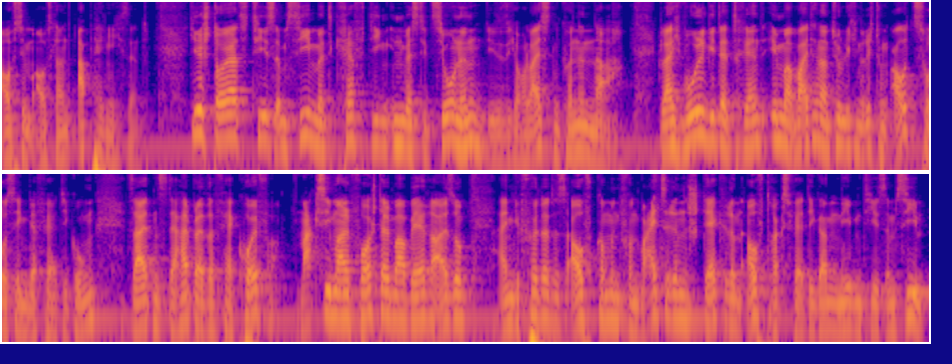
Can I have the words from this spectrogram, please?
aus dem Ausland abhängig sind. Hier steuert TSMC mit kräftigen Investitionen, die sie sich auch leisten können, nach. Gleichwohl geht der Trend immer weiter natürlich in Richtung Outsourcing der Fertigung seitens der Halbleiterverkäufer. Maximal vorstellbar wäre also ein gefördertes Aufkommen von weiteren stärkeren Auftragsfertigern neben TSMC.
